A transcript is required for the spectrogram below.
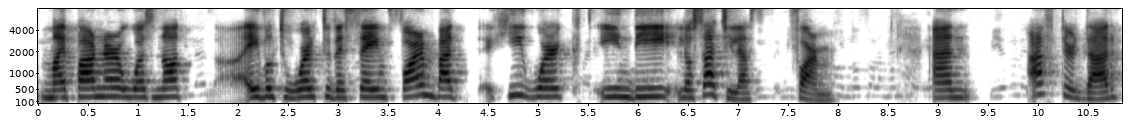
My partner was not able to work to the same farm, but he worked in the Los Áchilas farm. And after that,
